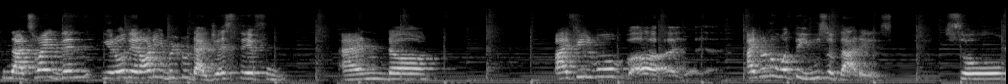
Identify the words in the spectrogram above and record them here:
So that's why then you know they're not able to digest their food, and uh, I feel more. Uh, I don't know what the use of that is. So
